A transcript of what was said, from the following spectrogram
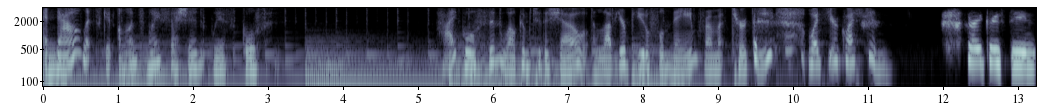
And now let's get on to my session with Gulsen. Hi, Gulsen. Welcome to the show. I love your beautiful name from Turkey. What's your question? Hi, Christine.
